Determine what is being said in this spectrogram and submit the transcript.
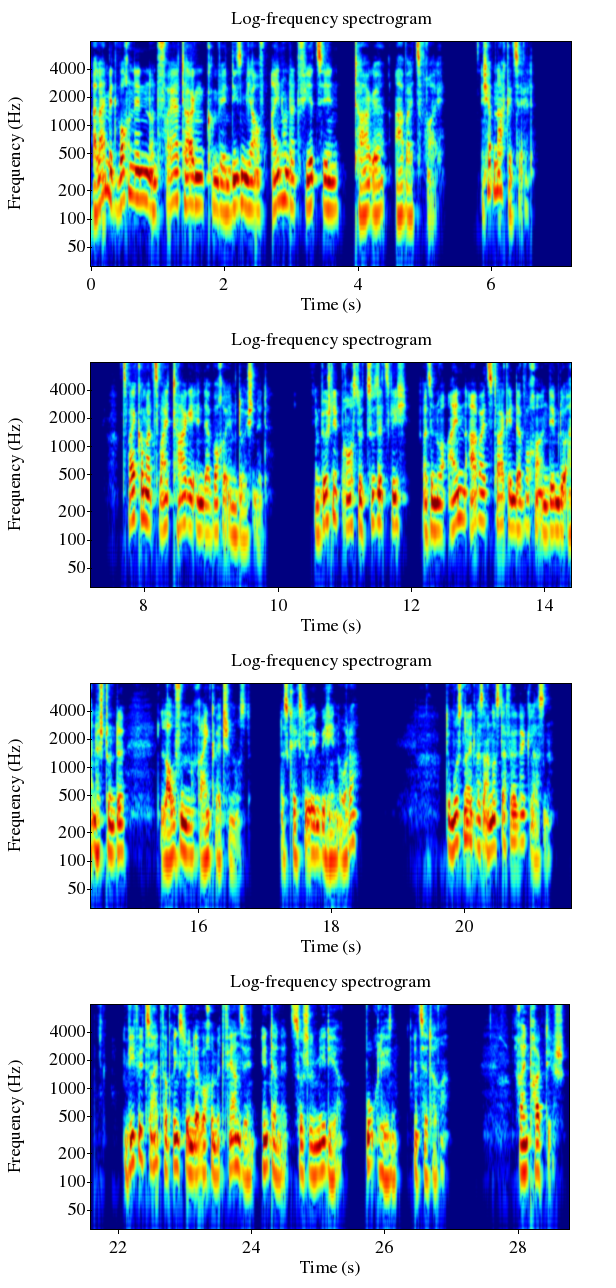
Allein mit Wochenenden und Feiertagen kommen wir in diesem Jahr auf 114 Tage arbeitsfrei. Ich habe nachgezählt. 2,2 Tage in der Woche im Durchschnitt. Im Durchschnitt brauchst du zusätzlich also nur einen Arbeitstag in der Woche, an dem du eine Stunde Laufen reinquetschen musst. Das kriegst du irgendwie hin, oder? Du musst nur etwas anderes dafür weglassen. Wie viel Zeit verbringst du in der Woche mit Fernsehen, Internet, Social Media, Buchlesen etc.? Rein praktisch.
